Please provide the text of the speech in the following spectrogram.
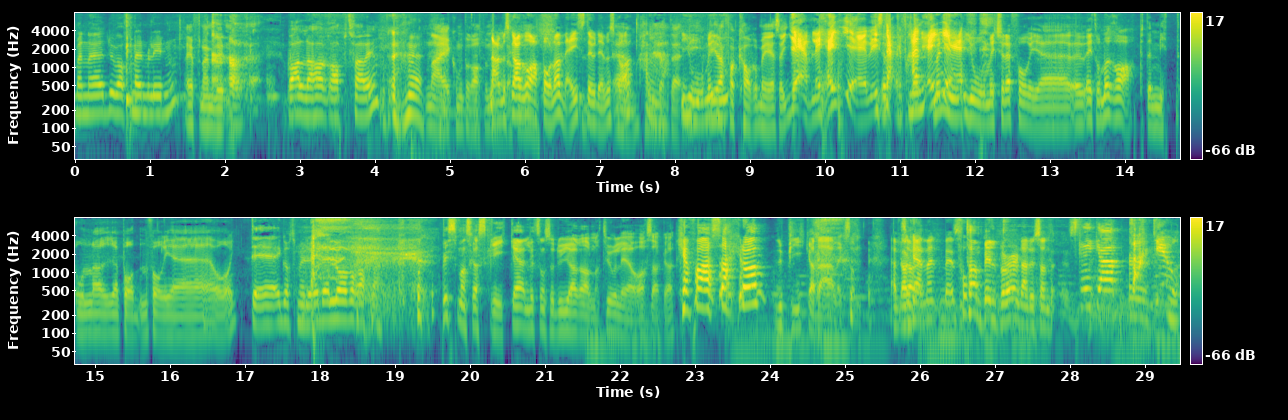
Men eh, du var fornøyd med lyden, Jeg er fornøyd med lyden. og alle har rapt ferdig. Nei, jeg kommer til å rape Nei, vi skal rape underveis. Det er jo det vi skal. Helvete. De, de der fra Karmøy er så jævlig heie! Vi snakker fra Men, men gjorde, vi ikke det forrige Jeg tror vi rapte midt under podden forrige år òg. Det er godt mulig, og det er lov å rape. Hvis man skal skrike, litt sånn som du gjør av naturlige årsaker Hva faen snakker du om? Du piker der, liksom. Okay, men, men Så for, ta en Bill Burr der du sånn Skriker! Fuck you!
